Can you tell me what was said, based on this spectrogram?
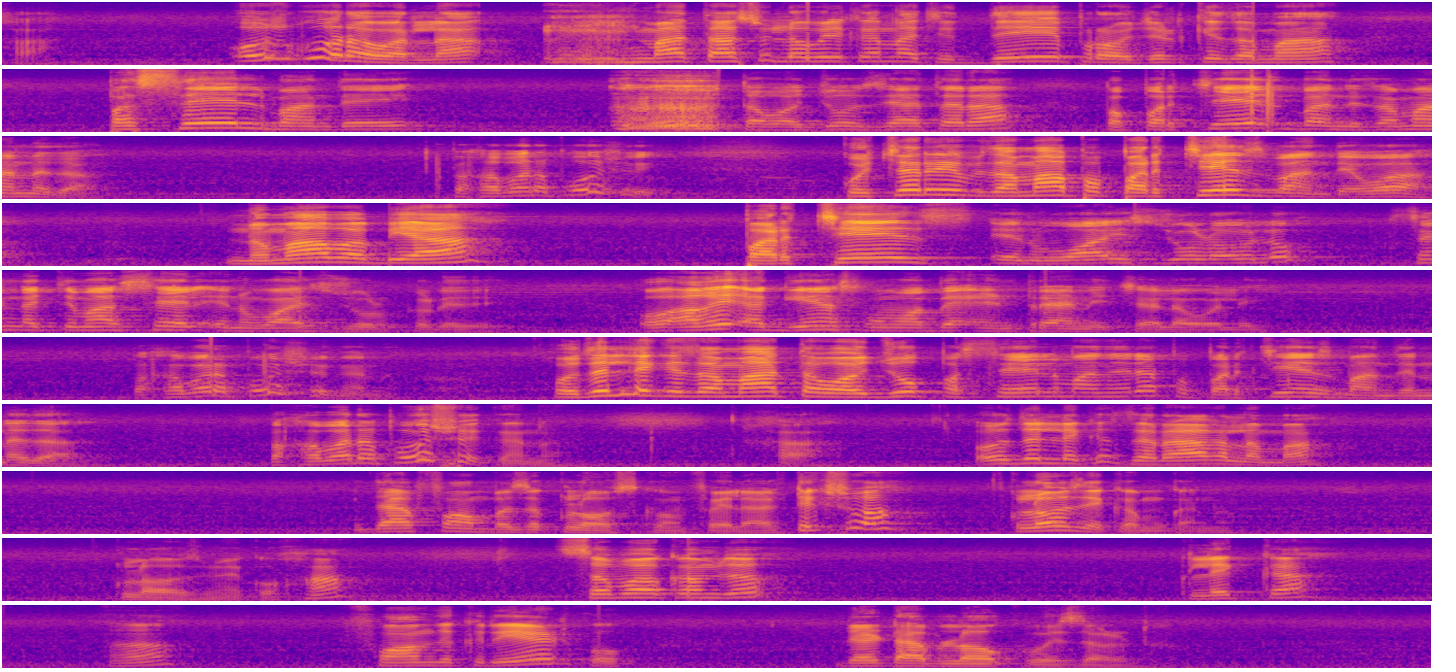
ښه اوس ګوره ورلا ما تاسو له ویل کنه چې دې پروجیکټ کې زما په سیل باندې توجه زیاته را په پرچیز باندې زما نه ده په خبره پوه شوي کوچرې زما په پرچیز باندې وه نو ما به بیا پرچیز انوایس جوړولو څنګه چې ما سیل انوایس جوړ کړی دی او هغې اګینسټ ما بیا انټریا نه چلولې په خبره پوه شو که نه خو دلته کې زما توجه په سیل باندې ده په پرچیز باندې نه ده په خبره پوه شوې که نه ښه اوس دلته کې زه راغلم دا فارم به زه کلوز کوم فعلحال ټیک شوه کلوز یې کوم که نه کلوز مې کو ښه څه به وکړم زه کلیک کا فارم د کریټ کو ډیټا بلاک ویزلډ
